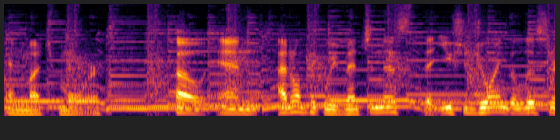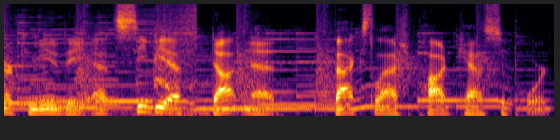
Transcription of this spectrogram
and much more. Oh, and I don't think we've mentioned this, that you should join the listener community at cbf.net backslash podcast support.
